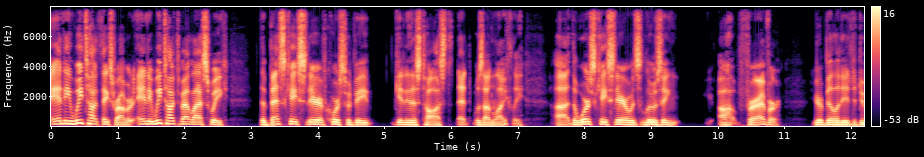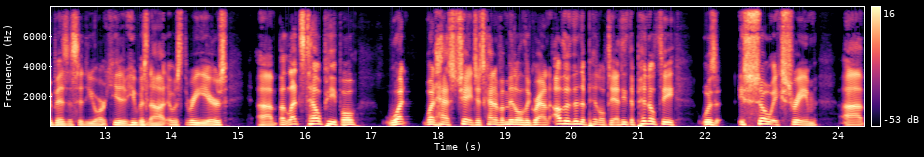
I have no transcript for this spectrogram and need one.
Andy, we talked. Thanks, Robert. Andy, we talked about last week. The best case scenario, of course, would be getting this tossed. That was unlikely. Uh, the worst case scenario was losing uh, forever your ability to do business in New York. He he was not. It was three years. Uh, but let's tell people what what has changed. It's kind of a middle of the ground. Other than the penalty, I think the penalty was is so extreme. Uh,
